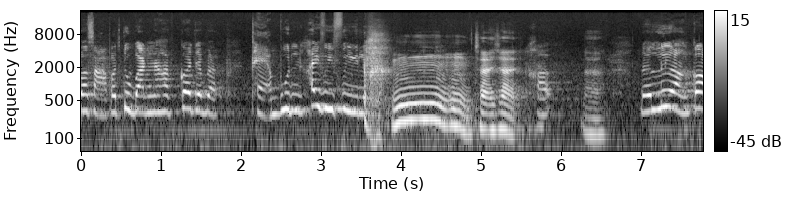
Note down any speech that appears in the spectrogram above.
ภาษาปัจจุบันนะครับ ก็จะแบบแถมบุญให้ฟรีๆเลยอืมอืมใช่ใช่ครับ นะฮะ แล้วเรื่องก็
